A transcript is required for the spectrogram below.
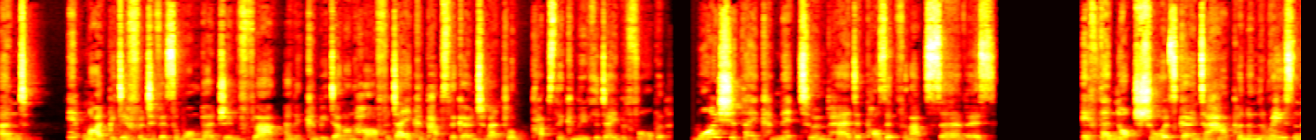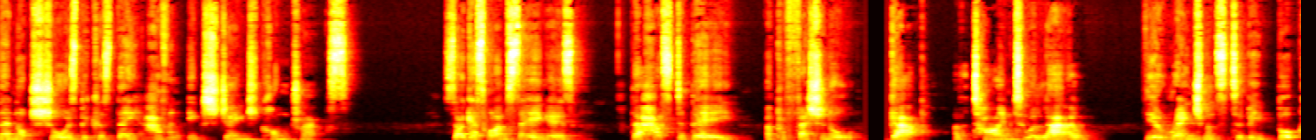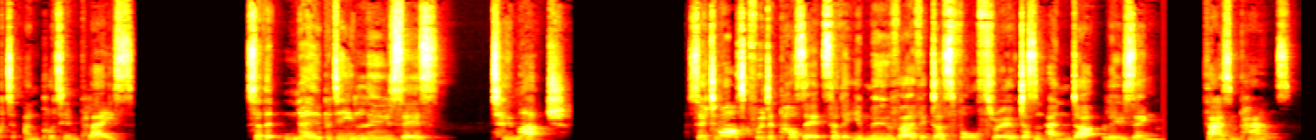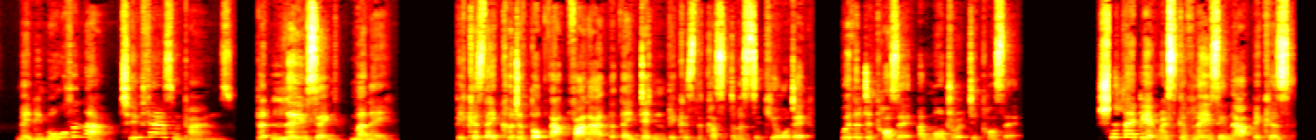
And it might be different if it's a one bedroom flat and it can be done on half a day. because Perhaps they're going to rental, perhaps they can move the day before. But why should they commit to and pay deposit for that service if they're not sure it's going to happen. And the reason they're not sure is because they haven't exchanged contracts. So I guess what I'm saying is there has to be a professional gap of time to allow the arrangements to be booked and put in place so that nobody loses too much. So to ask for a deposit so that your mover, if it does fall through, doesn't end up losing thousand pounds, maybe more than that, £2,000, but losing money because they could have booked that van out, but they didn't because the customer secured it with a deposit, a moderate deposit. Should they be at risk of losing that because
